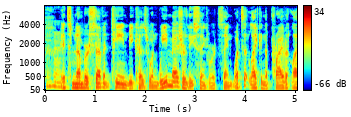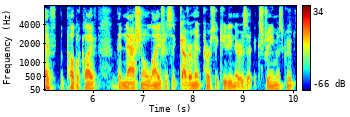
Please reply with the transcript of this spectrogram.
Mm-hmm. It's number 17 because when we measure these things, we're saying, what's it like in the private life, the public life, the national life? Is it government persecuting or is it extremist groups?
